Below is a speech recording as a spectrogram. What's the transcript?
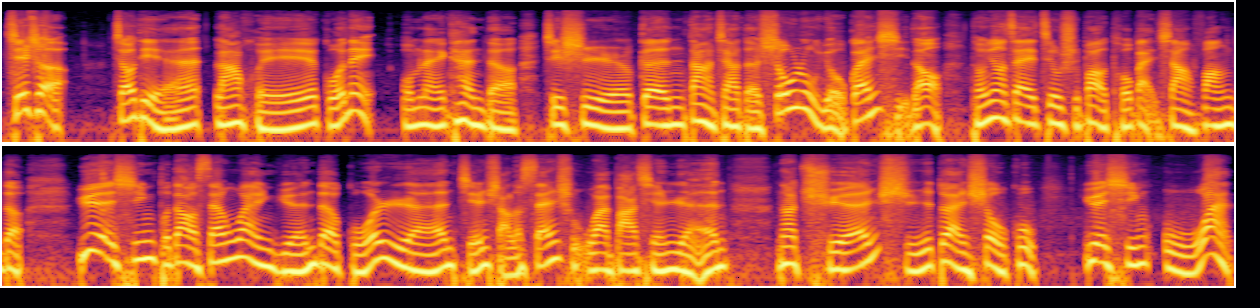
接着，《焦点拉回国内。我们来看的，这是跟大家的收入有关系的哦。同样在《旧时报》头版下方的，月薪不到三万元的国人减少了三十五万八千人。那全时段受雇，月薪五万，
